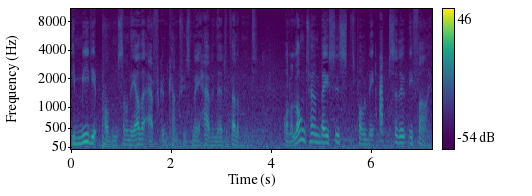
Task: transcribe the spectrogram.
immediate problems some of the other African countries may have in their development. On a long term basis, it's probably absolutely fine.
